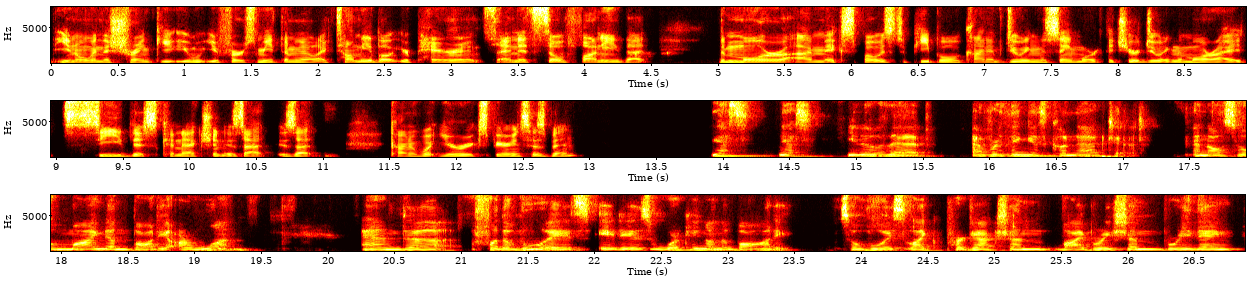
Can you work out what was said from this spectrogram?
you know when the shrink you, you, you first meet them they're like tell me about your parents. And it's so funny that the more i'm exposed to people kind of doing the same work that you're doing the more i see this connection. Is that is that kind of what your experience has been? Yes yes. You know that everything is connected and also mind and body are one. And uh, for the voice it is working on the body so voice like projection vibration breathing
